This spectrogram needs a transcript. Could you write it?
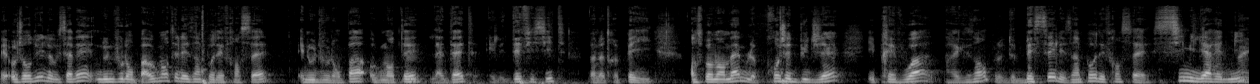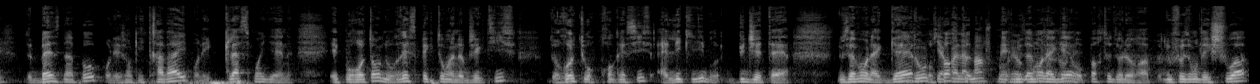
Mais aujourd'hui, vous savez, nous ne voulons pas augmenter les impôts des Français et nous ne voulons pas augmenter la dette et les déficits dans notre pays. En ce moment même, le projet de budget, il prévoit, par exemple, de baisser les impôts des Français. 6 milliards et demi de baisse d'impôts pour les gens qui travaillent, pour les classes moyennes. Et pour autant, nous respectons un objectif de retour progressif à l'équilibre budgétaire. Nous avons la guerre, aux, portes, nous avons la guerre aux portes de l'Europe. Nous faisons des choix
